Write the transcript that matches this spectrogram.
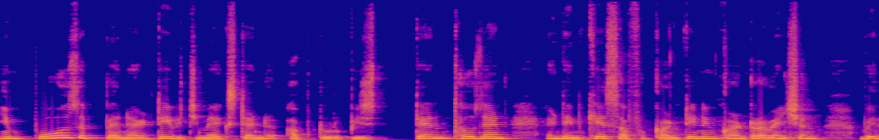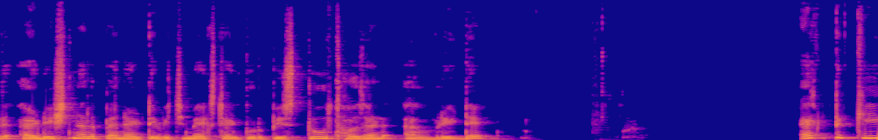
impose a penalty which may extend up to rupees 10,000 and in case of continuing contravention with additional penalty which may extend to rupees 2,000 every day. Act की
